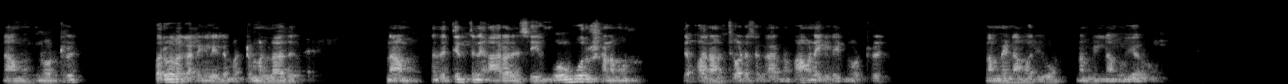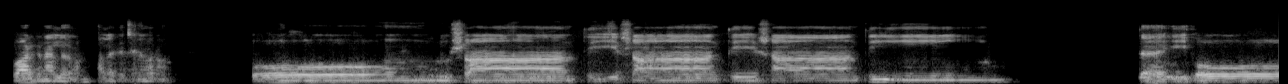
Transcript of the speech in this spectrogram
நாம் முன்னோற்று பருவ காலங்களில் மட்டுமல்லாது நாம் அந்த தீர்த்தனை ஆராதனை செய்யும் ஒவ்வொரு கணமும் இந்த பதினாறு சோடசகாரண பாவனைகளை நோற்று நம்மை நாம் அறிவோம் நம்மில் நாம் உயர்வோம். வாழ்க நல்லவரும் பல வரும். ஓம் சாந்தி சாந்தி சாந்தி. தை ஓ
